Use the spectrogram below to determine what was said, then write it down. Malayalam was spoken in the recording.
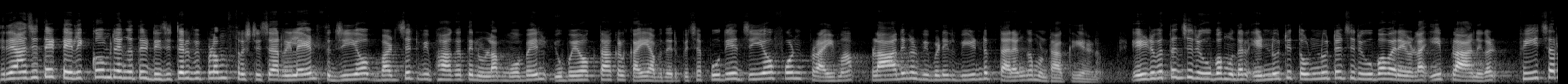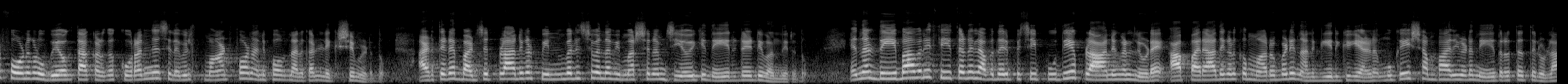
രാജ്യത്തെ ടെലികോം രംഗത്ത് ഡിജിറ്റൽ വിപ്ലവം സൃഷ്ടിച്ച റിലയൻസ് ജിയോ ബഡ്ജറ്റ് വിഭാഗത്തിലുള്ള മൊബൈൽ ഉപയോക്താക്കൾക്കായി അവതരിപ്പിച്ച പുതിയ ജിയോ ഫോൺ പ്രൈമ പ്ലാനുകൾ വിപണിയിൽ വീണ്ടും തരംഗമുണ്ടാക്കുകയാണ്. എഴുപത്തഞ്ച് രൂപ മുതൽ എണ്ണൂറ്റി തൊണ്ണൂറ്റഞ്ച് രൂപ വരെയുള്ള ഈ പ്ലാനുകൾ ഫീച്ചർ ഫോണുകൾ ഉപയോക്താക്കൾക്ക് കുറഞ്ഞ ചിലവിൽ സ്മാർട്ട് ഫോൺ അനുഭവം നൽകാൻ ലക്ഷ്യമിടുന്നു. അടുത്തിടെ ബഡ്ജറ്റ് പ്ലാനുകൾ പിൻവലിച്ചുവെന്ന വിമർശനം ജിയോയ്ക്ക് നേരിടേണ്ടി വന്നിരുന്നു. എന്നാൽ ദീപാവലി സീസണിൽ അവതരിപ്പിച്ച ഈ പുതിയ പ്ലാനുകളിലൂടെ ആ പരാതികൾക്ക് മറുപടി നൽകിയിരിക്കുകയാണ് മുകേഷ് അംബാനിയുടെ നേതൃത്വത്തിലുള്ള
